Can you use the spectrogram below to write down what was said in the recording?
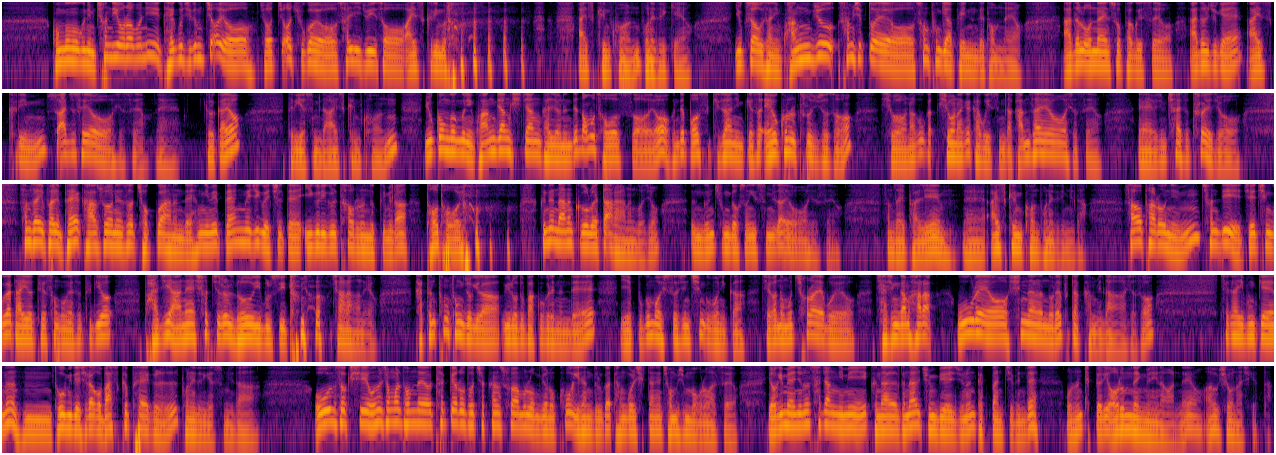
0059님, 천디 오라버니, 대구 지금 쪄요. 저 쪄 죽어요. 살리주이소 아이스크림으로. 아이스크림 콘 보내드릴게요. 6454님, 광주 30도예요. 선풍기 앞에 있는데 덥네요. 아들 온라인 수업하고 있어요. 아들 중에 아이스크림 쏴주세요. 하셨어요. 네. 그럴까요? 드리겠습니다. 아이스크림 콘. 6009님, 광장시장 가려는데 너무 더웠어요. 근데 버스 기사님께서 에어컨을 틀어주셔서 시원하고, 시원하게 가고 있습니다. 감사해요. 하셨어요. 예, 요즘 차에서 틀어야죠. 3428님, 배 가수원에서 적과하는데 형님이 백뮤직 외칠 때 이글이글 타오르는 느낌이라 더 더워요. 근데 나는 그걸 왜 따라하는 거죠? 은근 중독성 있습니다요. 하셨어요. 3428님, 네, 아이스크림 콘 보내드립니다. 4585님, 천디, 제 친구가 다이어트에 성공해서 드디어 바지 안에 셔츠를 넣어 입을 수 있다며 자랑하네요. 같은 통통족이라 위로도 받고 그랬는데 예쁘고 멋있어진 친구 보니까 제가 너무 초라해 보여요. 자신감 하락, 우울해요. 신나는 노래 부탁합니다. 하셔서 제가 이분께는 음, 도움이 되시라고 마스크팩을 보내드리겠습니다. 오은석 씨, 오늘 정말 덥네요. 택배로 도착한 수화물 옮겨놓고 일행들과 단골 식당에 점심 먹으러 왔어요. 여기 메뉴는 사장님이 그날 그날 준비해주는 백반집인데 오늘은 특별히 얼음냉면이 나왔네요. 아우 시원하시겠다.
